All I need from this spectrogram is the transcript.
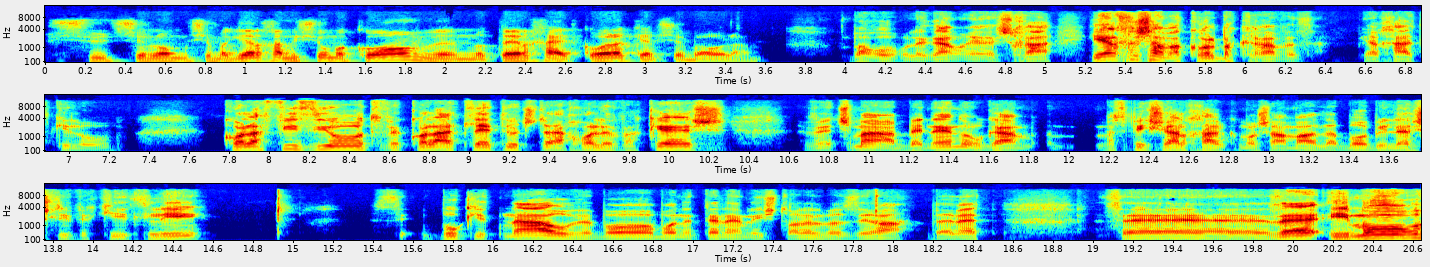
פשוט שלא, שמגיע לך משום מקום ונותן לך את כל הכיף שבעולם. ברור, לגמרי. יש לך, יהיה לך שם הכל בקרב הזה. יהיה לך את כאילו, כל הפיזיות וכל האתלטיות שאתה יכול לבקש. ותשמע, בינינו גם, מספיק שהיה לך, כמו שאמרת, בובי לשלי וקיט לי, book it now, ובוא ניתן להם להשתולל בזירה, באמת. זה, זה הימור.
